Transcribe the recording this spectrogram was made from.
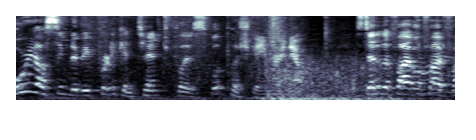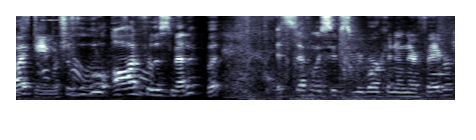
Boreal seem to be pretty content to play the split push game right now. Instead of the 5 on 5 fight game, which is a little odd for this meta, but it definitely seems to be working in their favor.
